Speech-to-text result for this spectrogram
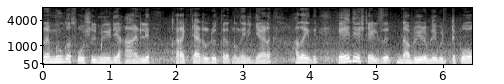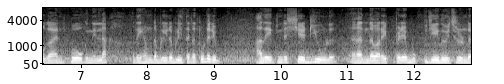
പ്രമുഖ സോഷ്യൽ മീഡിയ ഹാൻഡിൽ കറക്റ്റായിട്ടുള്ളൊരു ഉത്തരം തന്നിരിക്കുകയാണ്. അതായത് A J Styles W W വിട്ട് പോകാൻ പോകുന്നില്ല അദ്ദേഹം ഡബ്ല്യു ഡബ്ല്യു തന്നെ തുടരും. അദ്ദേഹത്തിന്റെ ഷെഡ്യൂൾ എന്താ പറയുക ഇപ്പോഴേ ബുക്ക് ചെയ്ത് വെച്ചിട്ടുണ്ട്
